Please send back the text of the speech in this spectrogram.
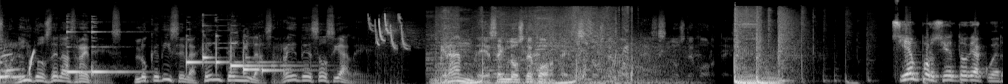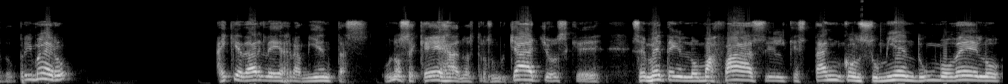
Sonidos de las redes. Lo que dice la gente en las redes sociales. Grandes en los deportes. 100% de acuerdo. Primero, hay que darle herramientas. Uno se queja a nuestros muchachos que se meten en lo más fácil, que están consumiendo un modelo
